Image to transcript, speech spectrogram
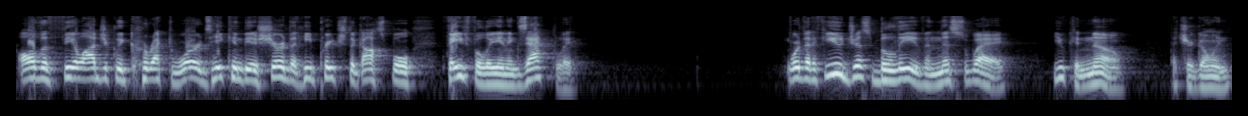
all the theologically correct words, he can be assured that he preached the gospel faithfully and exactly. Or that if you just believe in this way, you can know that you're going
